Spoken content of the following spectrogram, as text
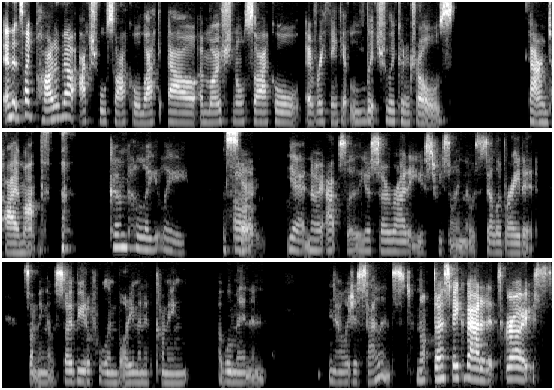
and it's like part of our actual cycle, like our emotional cycle, everything. It literally controls our entire month. Completely. So, oh, yeah, no, absolutely. You're so right. It used to be something that was celebrated, something that was so beautiful, embodiment of becoming a woman. And now we're just silenced. Not don't speak about it. It's gross.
